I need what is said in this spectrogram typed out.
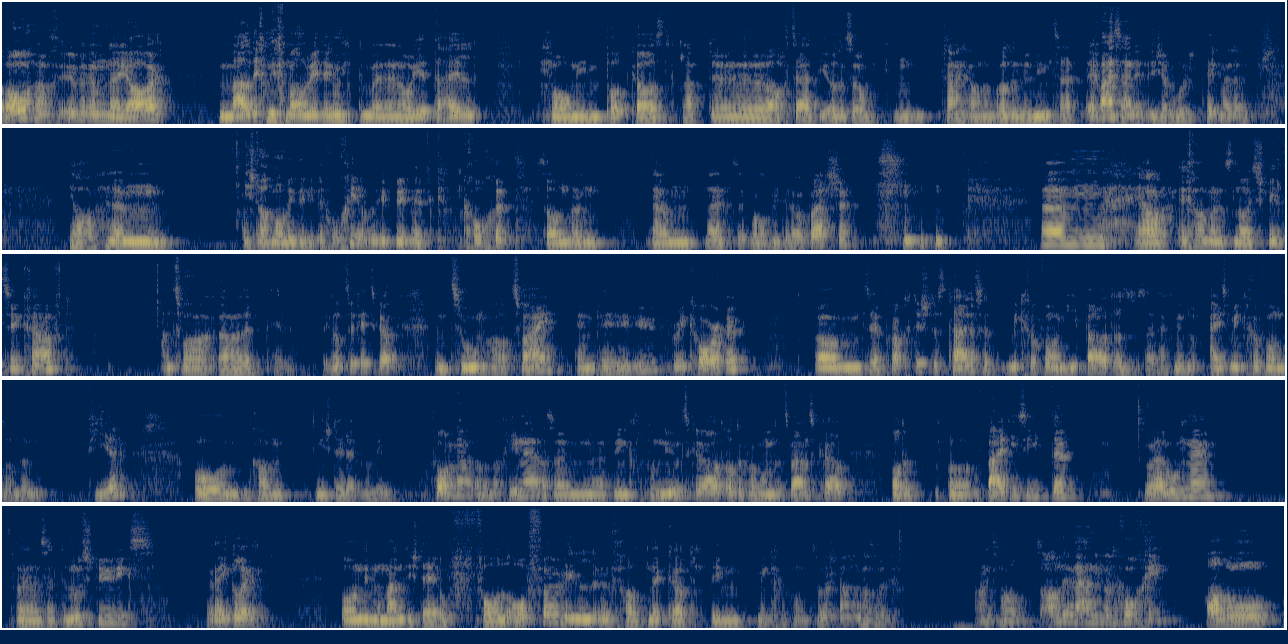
Hallo, nach über einem Jahr melde ich mich mal wieder mit einem neuen Teil von meinem Podcast. Ich glaube, der 18. oder so. Hm, Keine Ahnung, oder der 19. Ich weiß auch nicht, ist ja wurscht, sieht man dann. Ja, ähm, ich stehe mal wieder in der Küche, aber heute wird nicht gekocht, sondern, ähm, nein, sollte mal wieder abwaschen. ähm, ja, ich habe mir ein neues Spielzeug gekauft. Und zwar, äh, benutze ich jetzt gerade, einen Zoom H2 MPRU Recorder. Ähm, sehr praktisch das Teil, es hat ein Mikrofon eingebaut, also es hat eigentlich nicht nur ein Mikrofon, sondern vier. Und man kann einstellen, ob man will. Nach vorne oder nach hinten, also im Winkel von 90 Grad oder von 120 Grad. Oder äh, auf beide Seiten äh, aufnehmen. Äh, es hat einen Aussteuerungsregler und im Moment ist der voll offen, weil ich halt nicht gerade beim Mikrofon zustehe. Also ich habe jetzt mal das andere Ende von der Küche. Hallo!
